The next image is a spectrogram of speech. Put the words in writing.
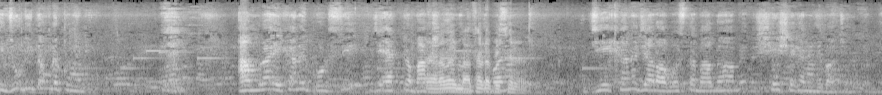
এই জুটি তো আমরা করিনি। আমরা এখানে করছি যে একটা বাক্স মাথাটা পিছনে। যেখানে যার অবস্থা ভালো হবে সে সেখানে নির্বাচন করবে।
